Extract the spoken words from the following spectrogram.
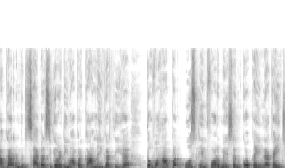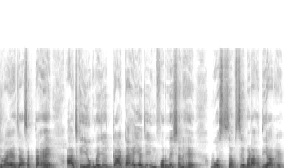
अगर साइबर सिक्योरिटी वहाँ पर काम नहीं करती है तो वहाँ पर उस इंफॉर्मेशन को कहीं ना कहीं चुराया जा सकता है। आज के युग में जो डाटा है या जो इंफॉर्मेशन है, वो सबसे बड़ा हथियार है।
